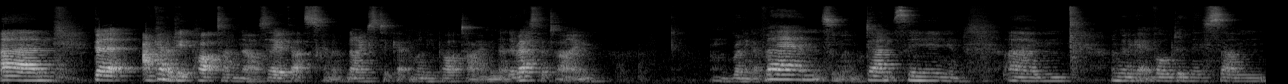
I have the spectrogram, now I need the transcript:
Um, but I kind of do it part time now, so that's kind of nice to get money part time, and then the rest of the time, I'm running events and I'm dancing, and um, I'm going to get involved in this um,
